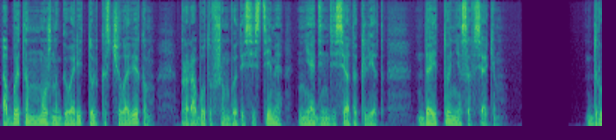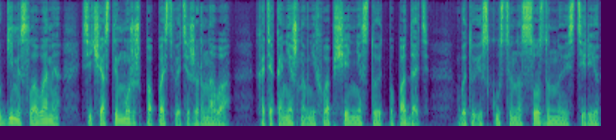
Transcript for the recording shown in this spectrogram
Об этом можно говорить только с человеком, проработавшим в этой системе не один десяток лет, да и то не со всяким. Другими словами, сейчас ты можешь попасть в эти жернова, хотя, конечно, в них вообще не стоит попадать, в эту искусственно созданную истерию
